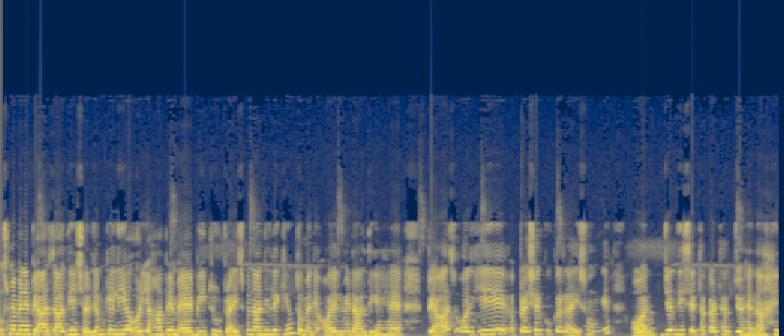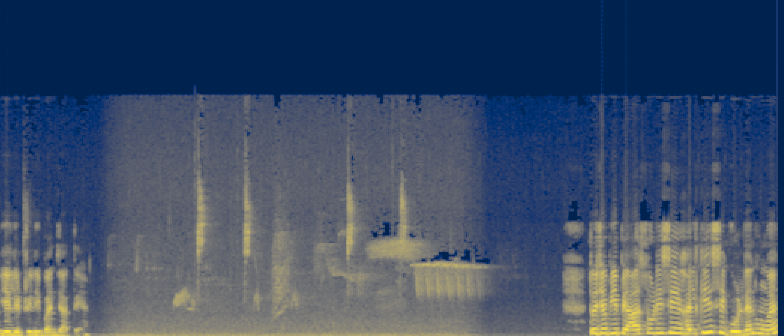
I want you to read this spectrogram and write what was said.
उसमें मैंने प्याज डाल दिए शलजम के लिए और यहाँ पे मैं बीट रूट राइस बनाने लगी हूँ तो मैंने ऑयल में डाल दिए हैं प्याज और ये प्रेशर कुकर राइस होंगे और जल्दी से ठकाठक जो है ना, ये लिटरली बन जाते हैं। तो जब ये प्याज थोड़ी से हल्के से गोल्डन हुआ है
